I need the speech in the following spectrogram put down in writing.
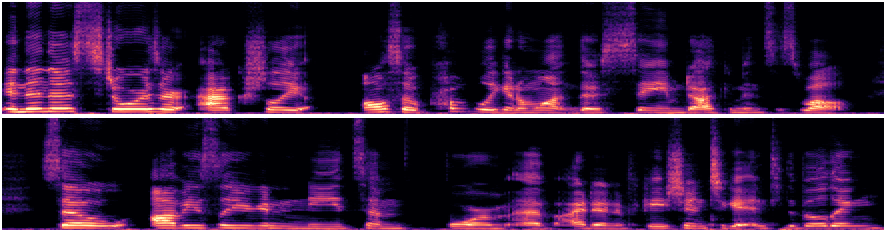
And then those stores are actually also probably going to want those same documents as well. So, obviously, you're going to need some form of identification to get into the building.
